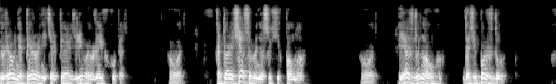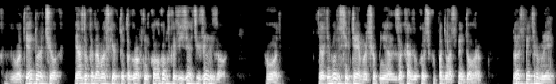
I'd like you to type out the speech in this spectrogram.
И уже у меня первые нетерпеливые уже их купят. Вот. Которые сейчас у меня сухих полно. Вот. я жду науку. До сих пор жду. Вот. Я дурачок. Я жду, когда в Москве кто-то грохнет кулаком, скажет, езжайте к Железову. Вот. Я не буду с них требовать, чтобы мне за каждую косточку по 25 долларов. 25 рублей.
